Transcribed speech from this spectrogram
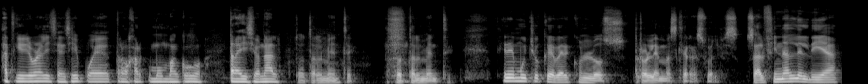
adquirir una licencia y puede trabajar como un banco tradicional. Totalmente, totalmente. Tiene mucho que ver con los problemas que resuelves. O sea, al final del día,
